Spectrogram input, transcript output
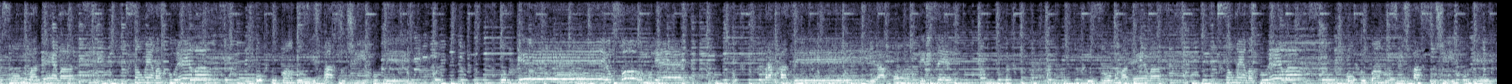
Eu sou uma delas, são elas por elas, ocupando os espaços de poder. Porque eu sou mulher pra fazer acontecer. Eu sou uma delas, espaços de poder.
